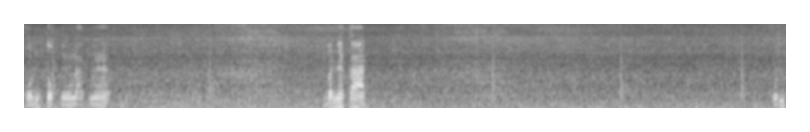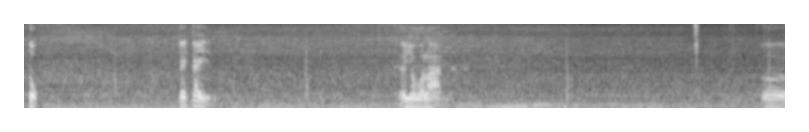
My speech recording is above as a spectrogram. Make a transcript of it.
ฝนตกอย่างหนักนะฮะ บรรยากาศฝนตก ใกล้ๆแล้วเยาวราชเออ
